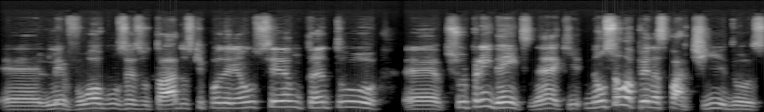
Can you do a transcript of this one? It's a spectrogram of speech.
é, levou a alguns resultados que poderiam ser um tanto é, surpreendentes, né? Que não são apenas partidos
